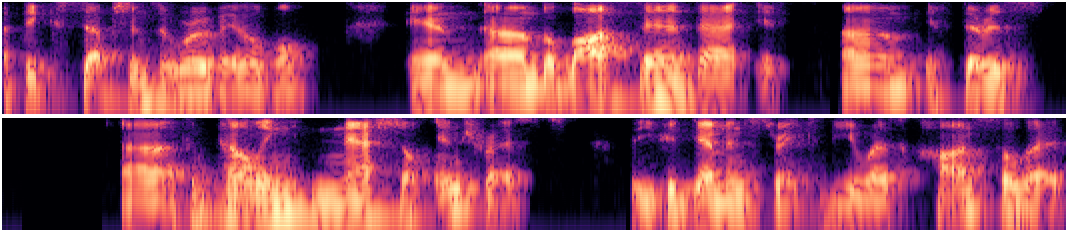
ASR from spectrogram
at the exceptions that were available, and um, the law said that if um, if there is uh, a compelling national interest that you could demonstrate to the U.S. consulate,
